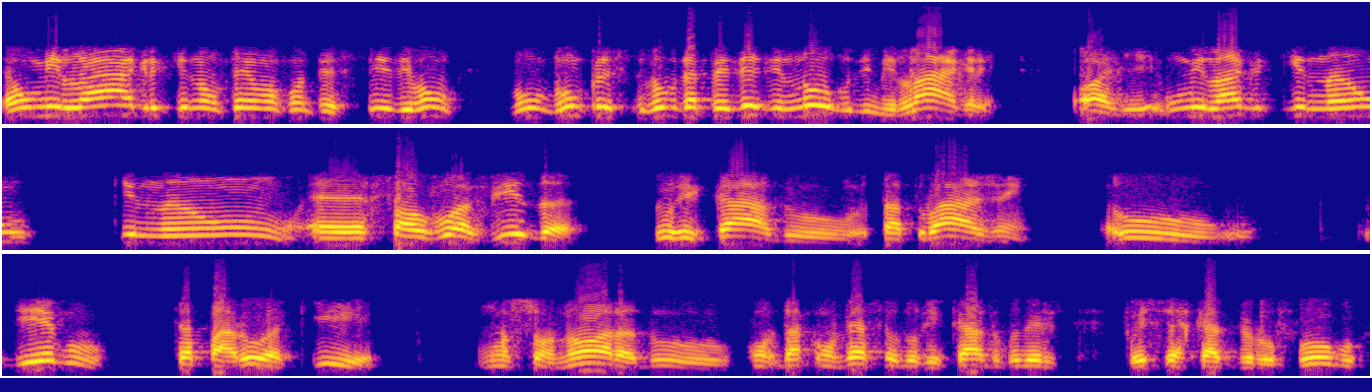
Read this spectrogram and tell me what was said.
é um milagre que não tenha acontecido e vão, vão, vão, vão depender de novo de milagre. Olha, um milagre que não, que não é, salvou a vida do Ricardo Tatuagem. O, o Diego separou aqui uma sonora do, da conversa do Ricardo quando ele foi cercado pelo fogo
